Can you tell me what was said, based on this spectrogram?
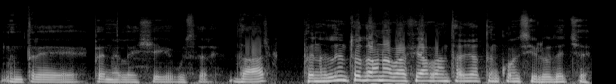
între PNL și USR. Dar PNL întotdeauna va fi avantajat în Consiliu. De ce?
